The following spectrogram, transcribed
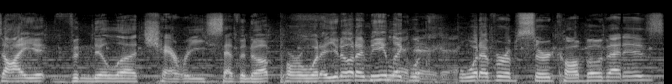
diet vanilla cherry 7 up or whatever. You know what I mean? Like, yeah, whatever absurd combo that is.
